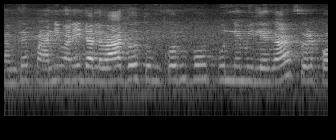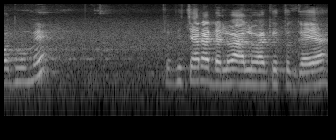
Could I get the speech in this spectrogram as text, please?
हम कहे, पानी वानी डलवा दो, तुमको भी बहुत पुण्य मिलेगा पेड़ पौधों में। तो बेचारा डलवा अलवा के तो गया।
